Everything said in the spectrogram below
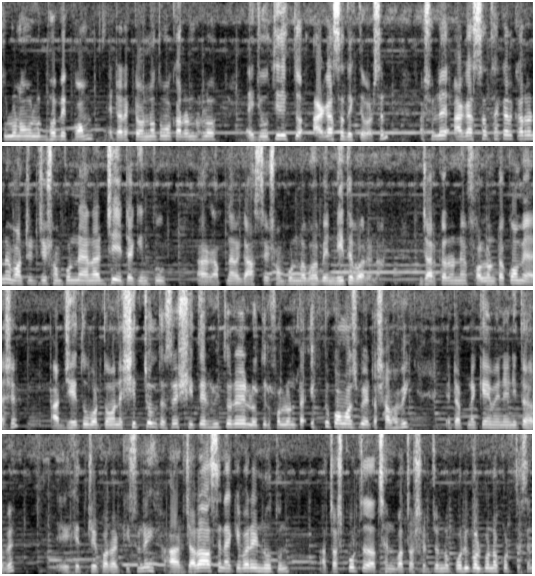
তুলনামূলকভাবে কম। এটার একটা অন্যতম কারণ হলো এই যে অতিরিক্ত আগাছা দেখতে পাচ্ছেন আসলে আগাছা থাকার কারণে মাটির যে সম্পূর্ণ এনার্জি এটা কিন্তু আপনার গাছে সম্পূর্ণভাবে নিতে পারে না। যার কারণে ফলনটা কমে আসে। আর যেহেতু বর্তমানে শীত চলতেছে, শীতের ভিতরে লতির ফলনটা একটু কম আসবে, এটা স্বাভাবিক। এটা আপনাকে মেনে নিতে হবে। এক্ষেত্রে করার কিছু নেই। আর যারা আছেন একেবারেই নতুন চাষ করতে যাচ্ছেন বা চাষের জন্য পরিকল্পনা করতেছেন,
